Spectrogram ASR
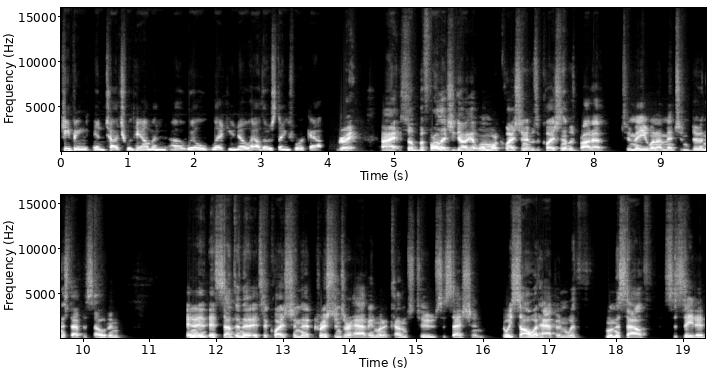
keeping in touch with him, and we'll let you know how those things work out. Great. All right. So before I let you go, I got one more question. It was a question that was brought up to me when I mentioned doing this episode, and and it, it's something that it's a question that Christians are having when it comes to secession. We saw what happened with when the South seceded,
